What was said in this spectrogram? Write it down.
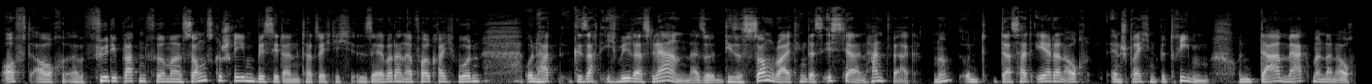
oft auch äh, für die Plattenfirma Songs geschrieben, bis sie dann tatsächlich selber dann erfolgreich wurden und hat gesagt, ich will das lernen. Also dieses Songwriting, das ist ja ein Handwerk. Ne? Und das hat er dann auch entsprechend betrieben. Und da merkt man dann auch,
